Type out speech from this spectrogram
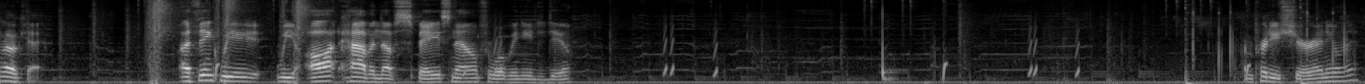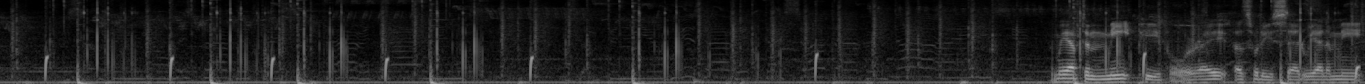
okay. I think we we ought have enough space now for what we need to do. I'm pretty sure anyway. Have to meet people, right? That's what he said. We had to meet.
